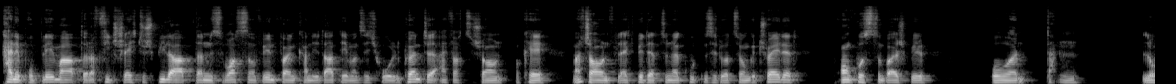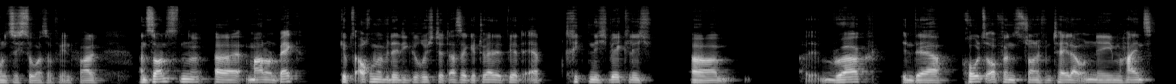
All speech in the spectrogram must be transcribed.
keine Probleme habt oder viel schlechte Spieler habt, dann ist Watson auf jeden Fall ein Kandidat, den man sich holen könnte. Einfach zu schauen, okay, mal schauen, vielleicht wird er zu einer guten Situation getradet. Broncos zum Beispiel. Und dann lohnt sich sowas auf jeden Fall. Ansonsten äh, Marlon Beck gibt es auch immer wieder die Gerüchte, dass er getradet wird. Er kriegt nicht wirklich äh, Work in der Colts Offense. Jonathan Taylor und Naeem Heinz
